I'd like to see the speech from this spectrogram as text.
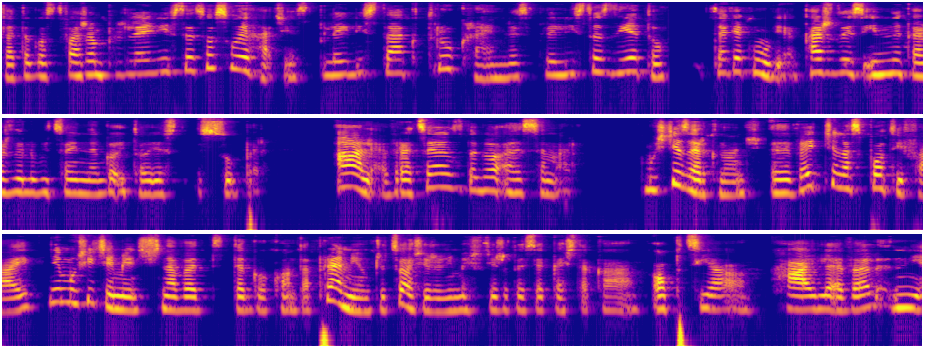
dlatego stwarzam playlistę Co Słychać. Jest playlista True Crime, jest playlista z dietą. Tak jak mówię, każdy jest inny, każdy lubi co innego i to jest super. Ale wracając do tego ASMR. Musicie zerknąć. Y, wejdźcie na Spotify. Nie musicie mieć nawet tego konta premium czy coś, jeżeli myślicie, że to jest jakaś taka opcja high level. Nie.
